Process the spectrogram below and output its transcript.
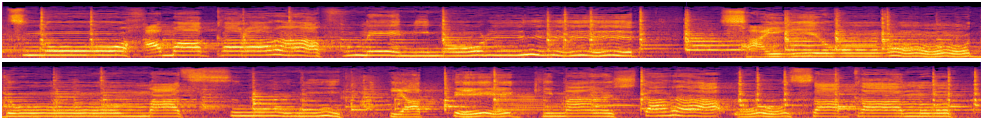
津の浜から船に乗る。西洋道まっすぐにやってきました。大阪の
